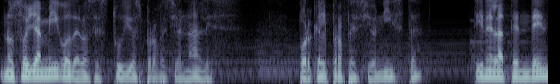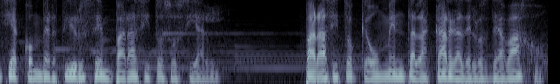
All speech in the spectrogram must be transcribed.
No soy amigo de los estudios profesionales, porque el profesionista tiene la tendencia a convertirse en parásito social, parásito que aumenta la carga de los de abajo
